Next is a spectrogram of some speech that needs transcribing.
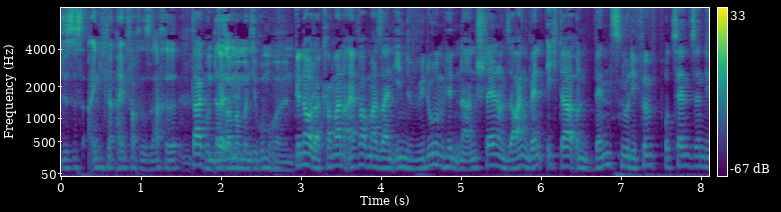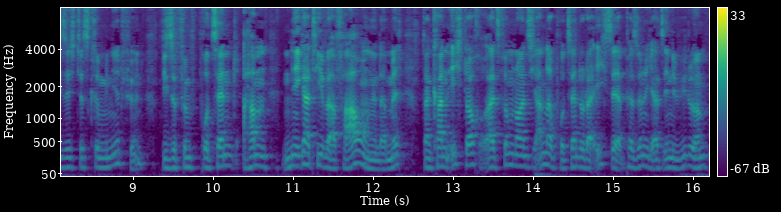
das ist eigentlich eine einfache Sache Da- und da, da- soll man mal nicht rumheulen. Genau, da kann man einfach mal sein Individuum hinten anstellen und sagen, wenn ich da und wenn es nur die 5% sind, die sich diskriminiert fühlen, diese 5% haben negative Erfahrungen damit, dann kann ich doch als 95 andere Prozent oder ich sehr persönlich als Individuum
